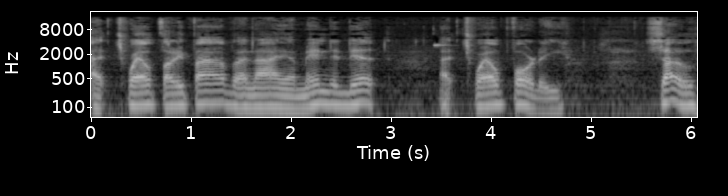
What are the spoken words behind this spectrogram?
at 12:35 and I amended it at 12:40. So,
